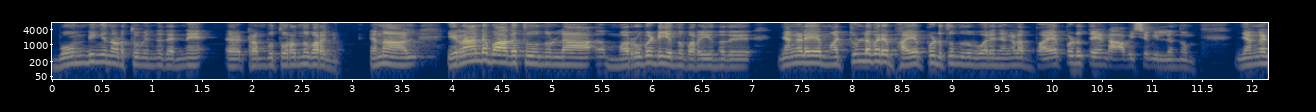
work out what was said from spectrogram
ബോംബിംഗ് നടത്തുമെന്ന് തന്നെ ട്രംപ് തുറന്നു പറഞ്ഞു. എന്നാൽ ഇറാന്റെ ഭാഗത്തു നിന്നുള്ള മറുപടി എന്ന് പറയുന്നത് ഞങ്ങളെ മറ്റുള്ളവരെ ഭയപ്പെടുത്തുന്നത് പോലെ ഞങ്ങളെ ഭയപ്പെടുത്തേണ്ട ആവശ്യമില്ലെന്നും ഞങ്ങൾ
